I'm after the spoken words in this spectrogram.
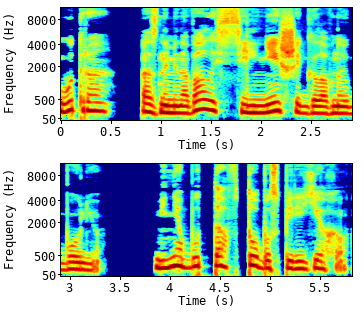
Утро ознаменовалось сильнейшей головной болью. Меня будто автобус переехал.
